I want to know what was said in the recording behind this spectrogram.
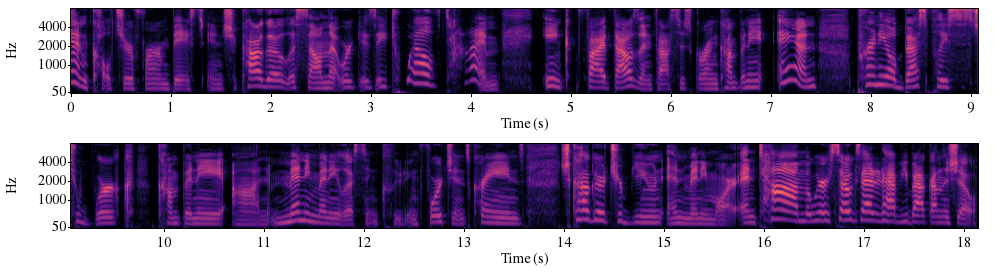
and culture firm based in Chicago. LaSalle Network is a 12 time Inc. 5000 fastest growing company and perennial best places to work company on many, many lists, including Fortune's, Crain's, Chicago Tribune, and many more. And Tom, we're so excited to have you back on the show.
